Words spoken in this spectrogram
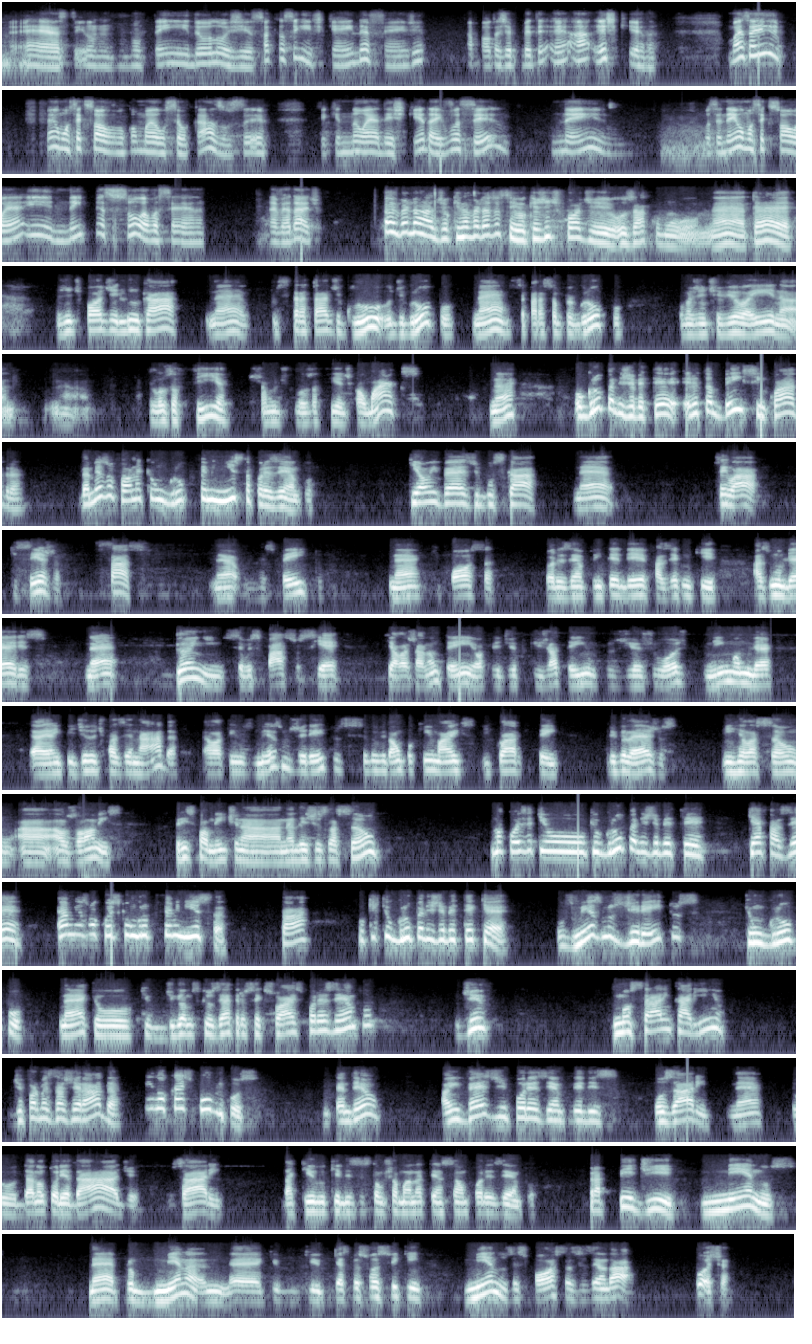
é, assim, não, não tem ideologia. Só que é o seguinte, quem defende a pauta LGBT é a esquerda. Mas aí, é homossexual, como é o seu caso, você que não é da esquerda, aí você nem você nem homossexual é e nem pessoa você é, né? é verdade? É verdade, o que na verdade assim, o que a gente pode usar como, né, até a gente pode linkar, né, se tratar de, glu, de grupo, né, separação por grupo, como a gente viu aí na, na filosofia, chamo de filosofia de Karl Marx, né, o grupo LGBT, ele também se enquadra da mesma forma que um grupo feminista, por exemplo, que ao invés de buscar, né, sei lá, que seja, SAS, né, respeito, né, que possa, por exemplo, entender, fazer com que as mulheres, né, ganhem seu espaço, se é que ela já não tem, eu acredito que já tem nos dias de hoje, nenhuma mulher é impedida de fazer nada, ela tem os mesmos direitos, se duvidar um pouquinho mais, e claro que tem privilégios em relação a, aos homens, principalmente na, na legislação, uma coisa que o, que o grupo LGBT quer fazer é a mesma coisa que um grupo feminista, tá? O que, que o grupo LGBT quer? Os mesmos direitos que um grupo, né, que, o, que digamos que os heterossexuais, por exemplo, de mostrarem carinho de forma exagerada em locais públicos, entendeu? Ao invés de, por exemplo, eles usarem, né, do, da notoriedade, usarem daquilo que eles estão chamando a atenção, por exemplo, para pedir menos, né, pro, é, que, que, que, as pessoas fiquem menos expostas, dizendo, ah, poxa,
